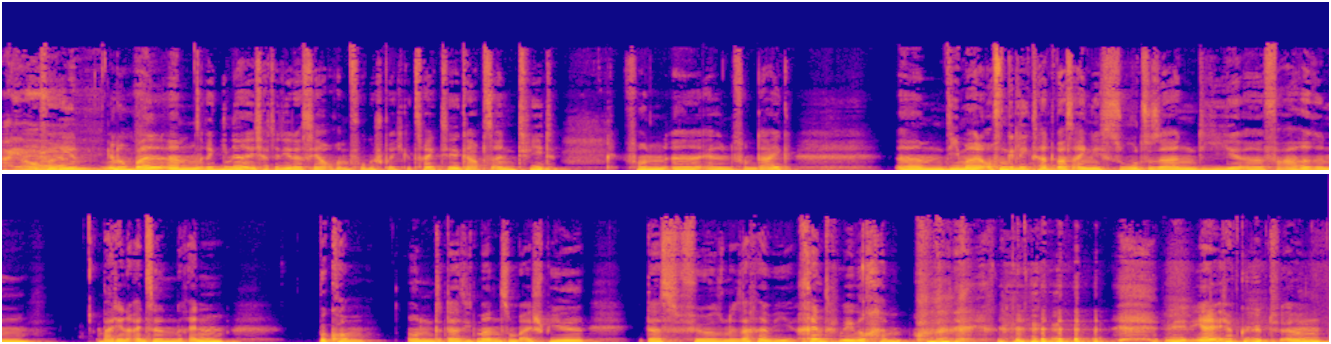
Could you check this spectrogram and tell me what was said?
ah, ja, offerieren. Ja, ja. Genau, mhm. weil ähm, Regine, ich hatte dir das ja auch im Vorgespräch gezeigt, hier gab es einen Tweet von äh, Ellen von Dyke, ähm, die mal offengelegt hat, was eigentlich sozusagen die äh, Fahrerinnen bei den einzelnen Rennen bekommen. Und da sieht man zum Beispiel, dass für so eine Sache wie Gent Wevelgem, ja, ich habe geübt, ähm,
